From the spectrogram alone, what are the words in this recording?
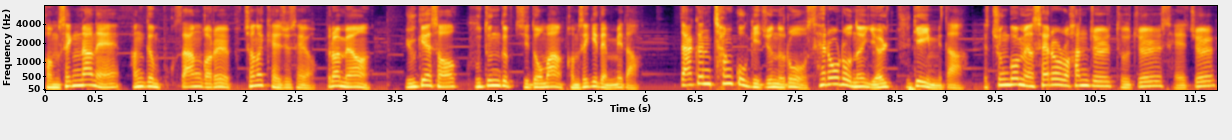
검색란에 방금 복사한 거를 붙여넣기 해주세요. 그러면 6에서 9등급 지도만 검색이 됩니다. 작은 창고 기준으로 세로로는 12개입니다. 대충 보면 세로로 한 줄, 두 줄, 세 줄,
